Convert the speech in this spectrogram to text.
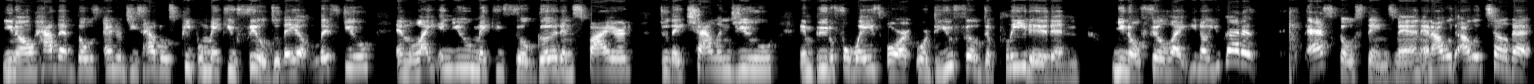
You know, how that those energies, how those people make you feel. Do they uplift you, enlighten you, make you feel good, inspired? Do they challenge you in beautiful ways, or or do you feel depleted and you know feel like you know you gotta ask those things, man? And I would I would tell that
